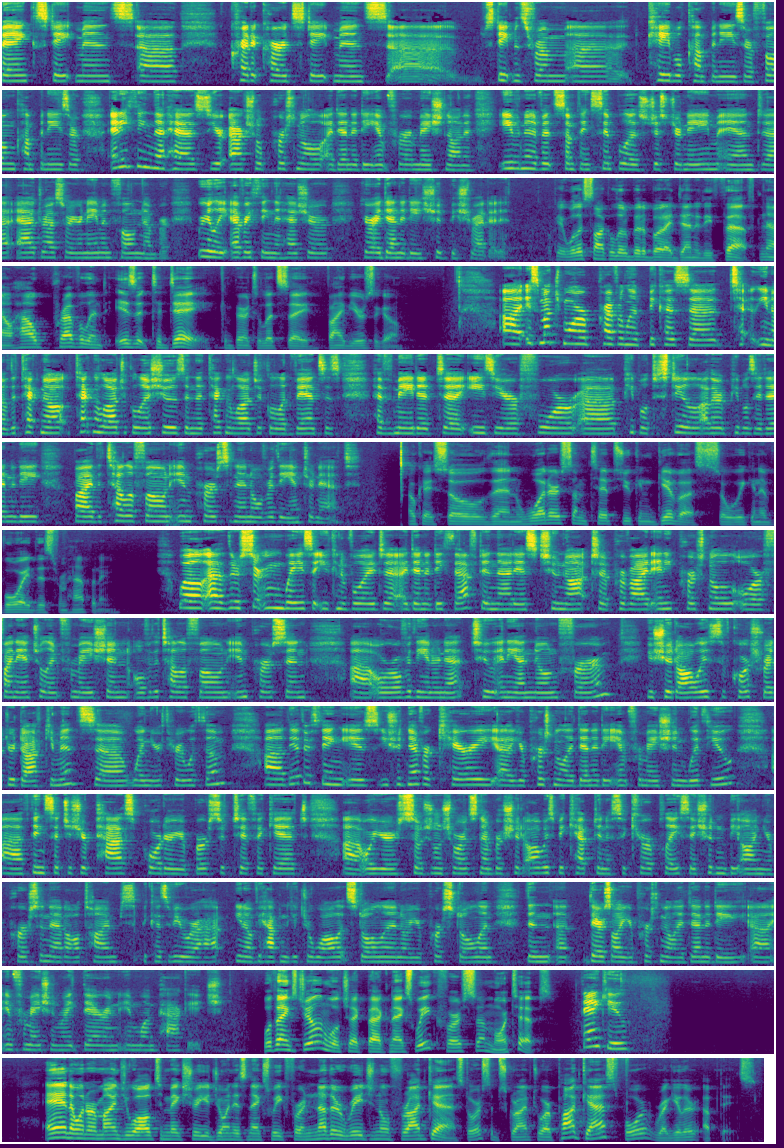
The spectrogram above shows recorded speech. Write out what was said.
bank statements, uh, credit card statements, uh, statements from uh, cable companies or phone companies, or anything that has your actual personal identity information on it, even if it's something simple as just your name and uh, address or your name and phone number. Really, everything that has your, your identity should be shredded. Okay, well, let's talk a little bit about identity theft. Now, how prevalent is it today compared to, let's say, five years ago? Uh, is much more prevalent because uh, te- you know the techno- technological issues and the technological advances have made it uh, easier for uh, people to steal other people's identity by the telephone, in person, and over the internet. Okay, so then what are some tips you can give us so we can avoid this from happening? Well, uh, there's certain ways that you can avoid uh, identity theft, and that is to not uh, provide any personal or financial information over the telephone, in person, uh, or over the internet to any unknown firm. You should always, of course, read your documents uh, when you're through with them. Uh, the other thing is you should never carry your personal identity information with you. things such as your passport or your birth certificate or your social insurance number should always be kept in a secure place. They shouldn't be on your person at all times because if you were you know if you happen to get your wallet stolen or your purse stolen then uh, there's all your personal identity uh, information right there in, in one package. Well thanks jill and we'll check back next week for some more tips. Thank you. And I want to remind you all to make sure you join us next week for another regional broadcast or subscribe to our podcast for regular updates.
